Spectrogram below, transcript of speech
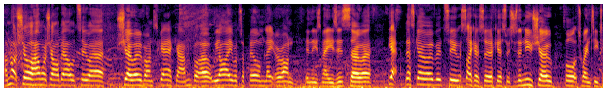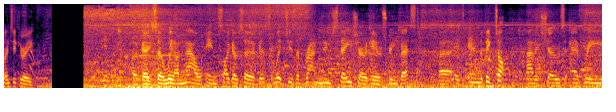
I'm not sure how much I'll be able to uh, show over on Scarecam, but uh, we are able to film later on in these mazes. So uh, yeah, let's go over to Psycho Circus, which is a new show for 2023. Okay, so we are now in Psycho Circus, which is a brand new stage show here at Screamfest. Uh, it's in the Big Top, and it shows every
